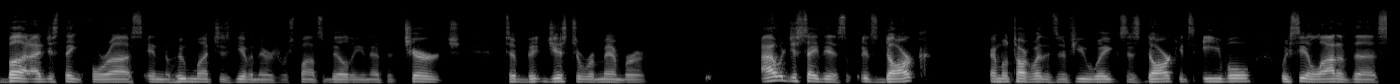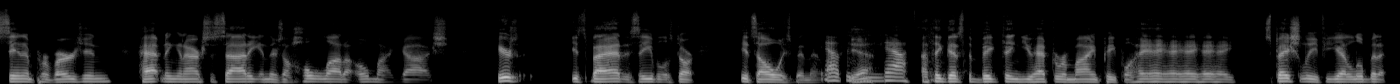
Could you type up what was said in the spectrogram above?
But I just think for us, in who much is given, there's responsibility, and at the church to be just to remember. I would just say this: it's dark, and we'll talk about this in a few weeks. It's dark, it's evil. We see a lot of the sin and perversion happening in our society, and there's a whole lot of oh my gosh, here's it's bad, it's evil, it's dark. It's always been that way. Yeah. Mhm. Yeah. I think that's the big thing you have to remind people. Hey, hey, hey, hey, hey, hey. Especially if you got a little bit of.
